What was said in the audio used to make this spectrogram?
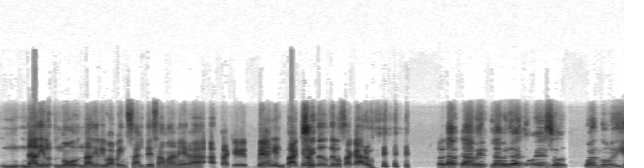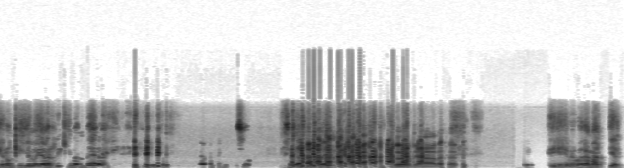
nadie, no, nadie lo iba a pensar de esa manera hasta que vean el background de donde lo sacaron. La, la, la, verdad, todo eso, cuando me dijeron que yo iba a ver Ricky Bandera, y me van a matar,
